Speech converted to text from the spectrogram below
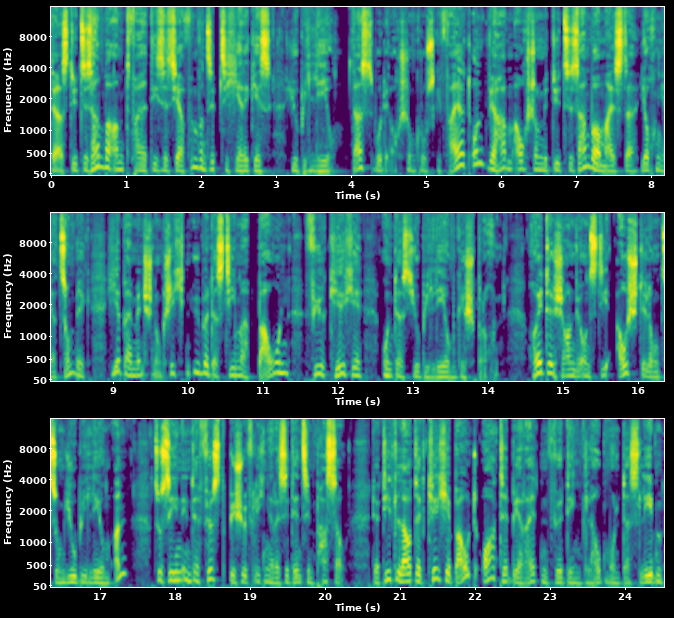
Das Diözesanbeamt feiert dieses Jahr 75-jähriges Jubiläum. Das wurde auch schon groß gefeiert und wir haben auch schon mit Diözesanbaumeister Jochen Jatzombeck hier bei Menschen und Geschichten über das Thema Bauen für Kirche und das Jubiläum gesprochen. Heute schauen wir uns die Ausstellung zum Jubiläum an, zu sehen in der fürstbischöflichen Residenz in Passau. Der Titel lautet Kirche baut, Orte bereiten für den Glauben und das Leben.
